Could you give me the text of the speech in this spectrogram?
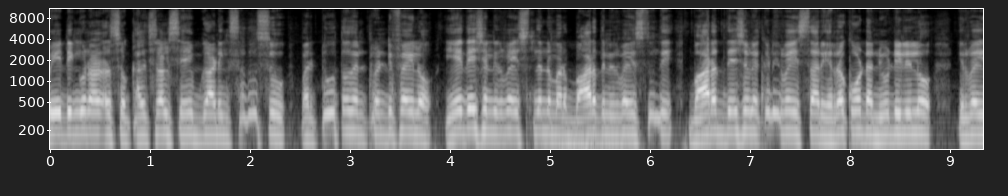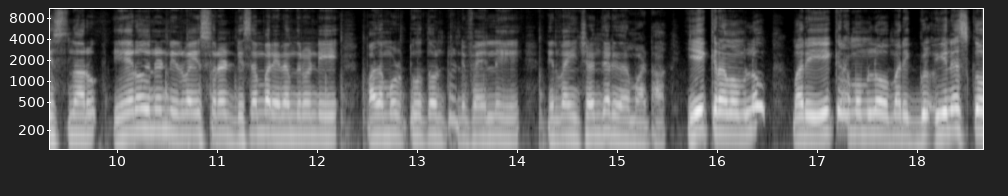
మీటింగ్ కూడా సో కల్చరల్ సేఫ్ గార్డింగ్ సదస్సు. మరి టూ థౌజండ్ ట్వంటీ ఫైవ్లో ఏ దేశం నిర్వహిస్తుందంటే మన భారత్ నిర్వహిస్తుంది. భారతదేశంలో ఎక్కడ నిర్వహిస్తారు? ఎర్రకోట న్యూఢిల్లీలో నిర్వహిస్తున్నారు. ఏ రోజు నుండి నిర్వహిస్తున్నారంటే డిసెంబర్ ఎనిమిది నుండి పదమూడు టూ థౌజండ్ ట్వంటీ ఫైవ్ని నిర్వహించడం జరిగింది అనమాట ఈ క్రమంలో మరి ఈ క్రమంలో మరి యునెస్కో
